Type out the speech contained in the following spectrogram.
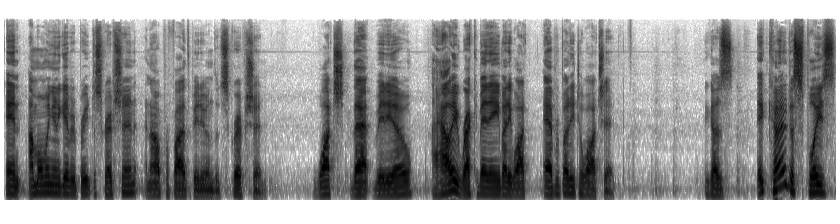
And I'm only going to give a brief description, and I'll provide the video in the description. Watch that video. I highly recommend anybody watch everybody to watch it. Because it kind of displays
